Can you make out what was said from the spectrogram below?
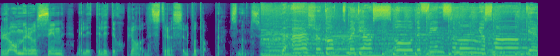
romrussin med lite, lite chokladströssel på toppen. Smums. Det är så gott med glass och det finns så många smaker.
